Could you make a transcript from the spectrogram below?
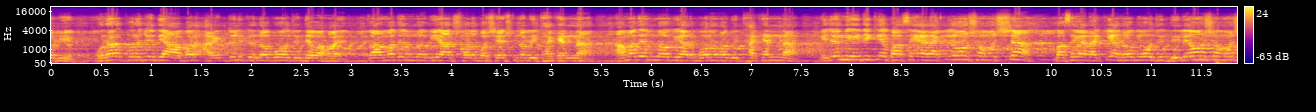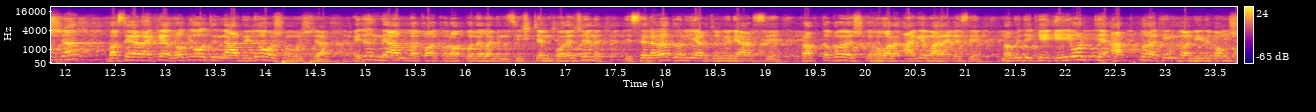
নবী। ওনার পরে যদি আবার আরেকজনকে নবতী দেওয়া হয়, তো আমাদের নবী আর সর্বশেষ নবী থাকেন না। আমাদের নবী আর বড় নবী থাকেন না। এই জন্য এদিকে বাসায় রাখলেও সমস্যা বাসায় রাখিয়া নবতী দিলেও সমস্যা বাসায় রাখে নবতী না দিলেও সমস্যা। এই জন্য আল্লাহ পাক রব্বুল আলামিন সিস্টেম করেছেন যে ছেলেরা দুনিয়ার জমিনে আসছে, প্রাপ্তবয়স্ক হওয়ার আগে মারা গেছে। নবীজিকে এই অর্থে আটকোরা কিংবা নির্বংশ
